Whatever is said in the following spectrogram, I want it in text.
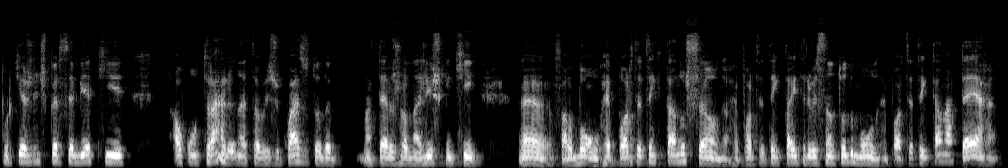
porque a gente percebia que, ao contrário, né, talvez de quase toda matéria jornalística em que né, eu falo, bom, o repórter tem que estar no chão, né, o repórter tem que estar entrevistando todo mundo, o repórter tem que estar na terra.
